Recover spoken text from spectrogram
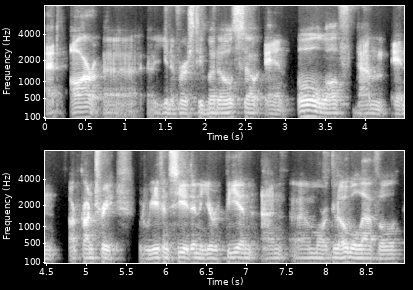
at our uh, university, but also in all of them in our country. But we even see it in a European and uh, more global level.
